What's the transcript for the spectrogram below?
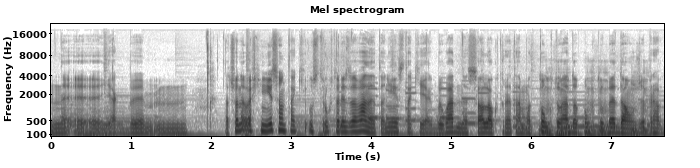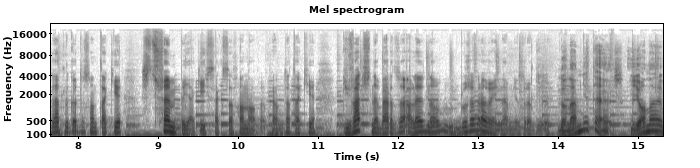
mm, y, y, jakby... mm, Znaczy one właśnie nie są takie ustrukturyzowane, to nie jest takie jakby ładne solo, które tam od punktu A Mhm, do punktu mhm, B dąży, mhm. prawda? Tylko to są takie strzępy jakieś saksofonowe, prawda? Takie dziwaczne bardzo, ale no, duże wrażenie na mnie zrobiły. No na mnie też. I one,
